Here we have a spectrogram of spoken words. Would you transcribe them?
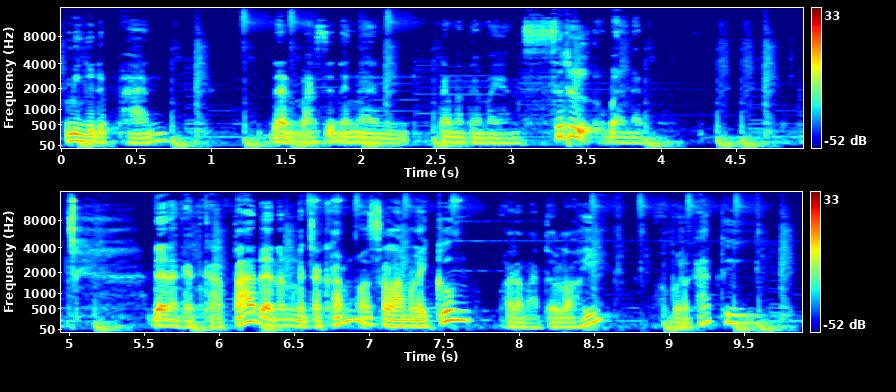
minggu depan dan pasti dengan tema-tema yang seru banget. Dan akhir kata dan mengucapkan wassalamualaikum warahmatullahi wabarakatuh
